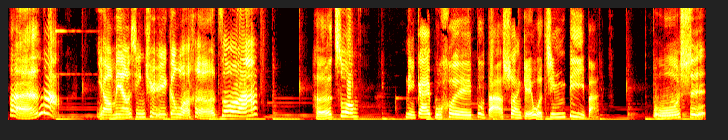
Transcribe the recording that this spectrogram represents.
很好，有没有兴趣跟我合作啊？”合作？你该不会不打算给我金币吧？不是，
